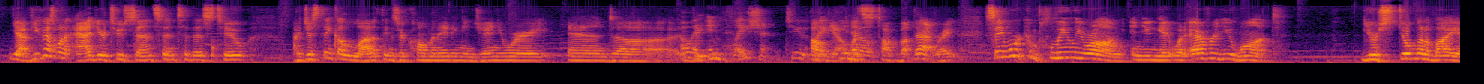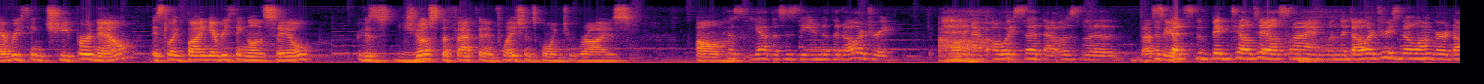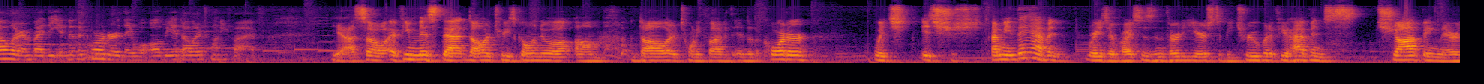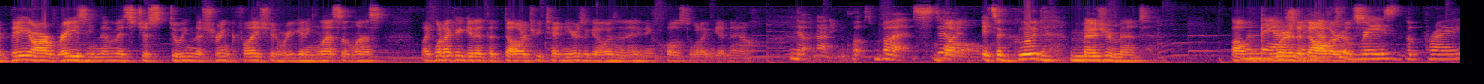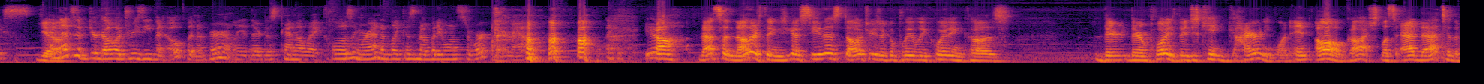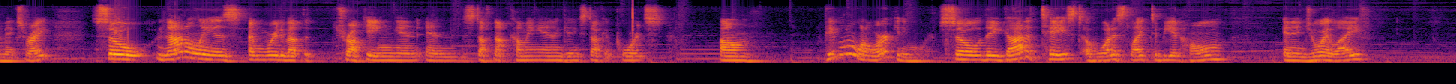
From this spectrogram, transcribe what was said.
yeah, if you guys want to add your two cents into this too, I just think a lot of things are culminating in January, and uh, Oh, and the- inflation too. Oh like, yeah, let's know, talk about that, right? Say we're completely wrong and you can get whatever you want. You're still going to buy everything cheaper now. It's like buying everything on sale because just the fact that inflation's going to rise. Um, yeah, this is the end of the Dollar Tree. And Ah. I've always said that was the, That's the the- that's the big telltale sign when the Dollar Tree's no longer a dollar, and by the end of the quarter they will all be a dollar twenty-five. Yeah, so if you missed that, Dollar Tree's going to a um, dollar twenty-five at the end of the quarter, which is, sh- I mean, they haven't raised their prices in thirty years to be true, but if you have been shopping there, they are raising them. It's just doing the shrinkflation where you're getting less and less. Like what I could get at the Dollar Tree ten years ago isn't anything close to what I can get now. No, not even close. But still, But it's a good measurement of when they where actually the dollar have to is. raise the price. Yeah. And that's if your Dollar Tree's even open. Apparently, they're just kind of like closing randomly because nobody wants to work there now. yeah, that's another thing. You guys see this? Dollar Trees are completely quitting because their their employees they just can't hire anyone. And oh gosh, let's add that to the mix, right? So not only is I'm worried about the trucking and and stuff not coming in and getting stuck at ports, um, people don't want to work anymore. So they got a taste of what it's like to be at home and enjoy life.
